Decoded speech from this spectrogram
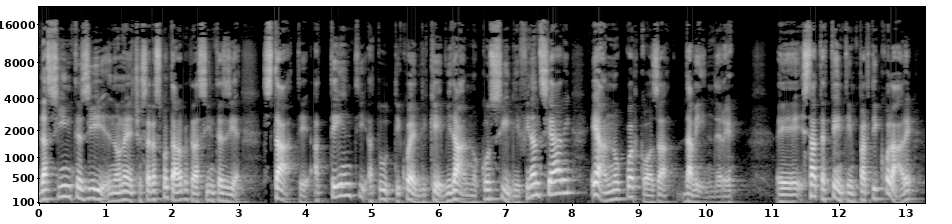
la sintesi non è necessario ascoltarla perché la sintesi è state attenti a tutti quelli che vi danno consigli finanziari e hanno qualcosa da vendere. Eh, state attenti in particolare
